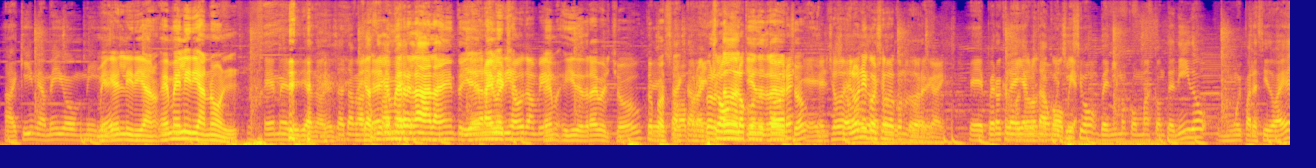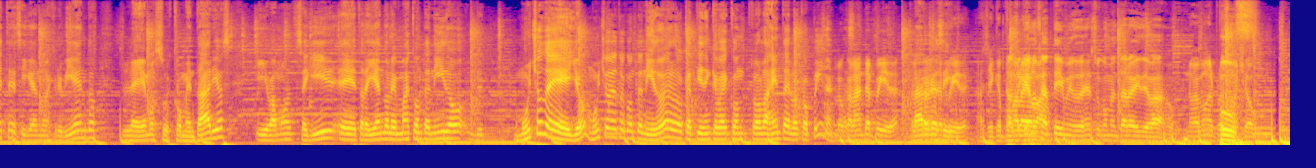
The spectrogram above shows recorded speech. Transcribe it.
Aquí mi amigo Miguel. Miguel Liriano. M. Lirianol. M. Liriano, Que exactamente. así que me relaja la gente. Y de M. Driver Liriano- Show también. M- Y de Driver Show. ¿Qué pasó? Exactamente. el Pero show de los conductores. Show. El show- el único show de conductores que hay. Eh, espero que les haya gustado muchísimo. Venimos con más contenido muy parecido a este. Síguenos escribiendo, leemos sus comentarios y vamos a seguir eh, trayéndoles más contenido. Mucho de ello, mucho de estos contenidos es lo que tienen que ver con toda la gente de lo que opinan. Lo que la gente pide. Claro la que gente sí. pide. Así que Así que no sea tímido, deje su comentario ahí debajo. Nos vemos en el próximo show.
